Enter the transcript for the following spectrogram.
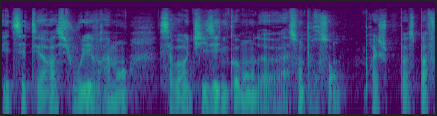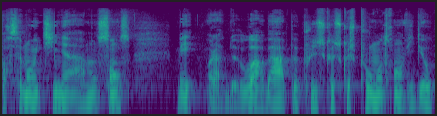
etc. Si vous voulez vraiment savoir utiliser une commande euh, à 100%. Après, je passe pas forcément utile à mon sens, mais voilà, de voir bah, un peu plus que ce que je peux vous montrer en vidéo.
